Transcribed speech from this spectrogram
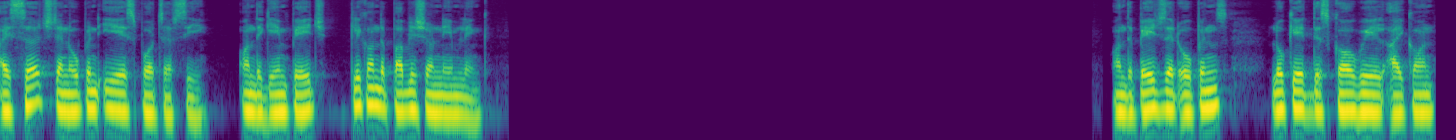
I searched and opened EA Sports FC. On the game page, click on the publisher name link. On the page that opens, locate this cogwheel icon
